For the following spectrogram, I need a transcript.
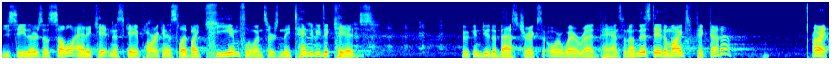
You see, there's a subtle etiquette in a skate park, and it's led by key influencers, and they tend to be the kids who can do the best tricks or wear red pants. And on this day, the mics picked that up. All right.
